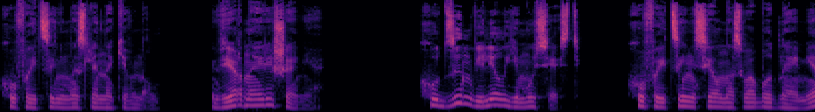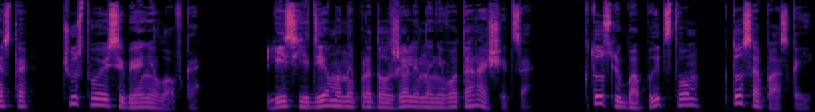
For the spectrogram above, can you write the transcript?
Ху Фэйцинь мысленно кивнул. Верное решение. Худзин велел ему сесть. Ху Фэйцинь сел на свободное место, чувствуя себя неловко. Лисьи демоны продолжали на него таращиться. Кто с любопытством, кто с опаской,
